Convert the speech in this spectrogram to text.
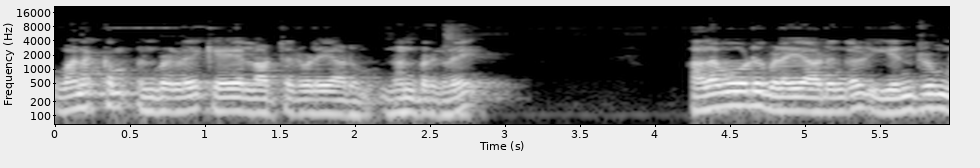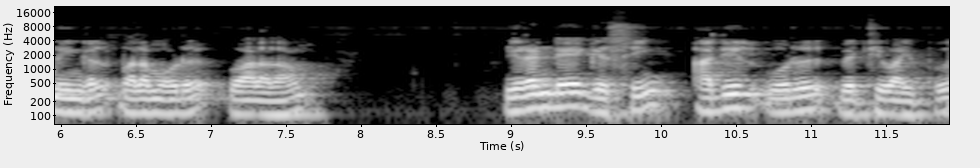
வணக்கம் நண்பர்களே கேஎல் லாட்டர் விளையாடும் நண்பர்களே. அளவோடு விளையாடுங்கள் என்றும் நீங்கள் பலமோடு வாழலாம். இரண்டே கெஸ்ஸிங் அதில் ஒரு வெற்றி வாய்ப்பு.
